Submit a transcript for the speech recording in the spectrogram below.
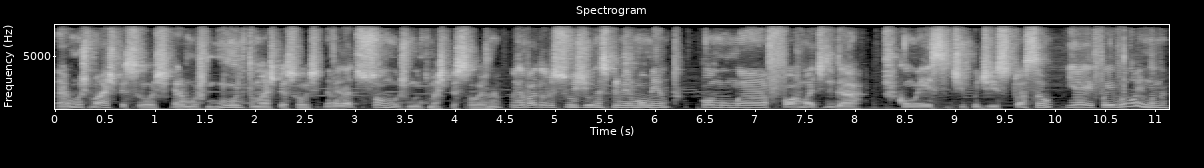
éramos mais pessoas, éramos muito mais pessoas. Na verdade, somos muito mais pessoas, né? O Inovadores surgiu nesse primeiro momento como uma forma de lidar com esse tipo de situação e aí foi evoluindo, né?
